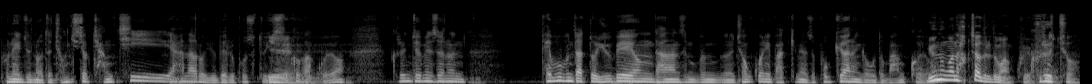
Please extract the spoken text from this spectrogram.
보내주는 어떤 정치적 장치 하나로 유배를 볼 수도 있을 예. 것 같고요. 그런 점에서는 대부분 다 또 유배형 당한 분들은 정권이 바뀌면서 복귀하는 경우도 많고요. 유능한 학자들도 많고요. 그렇죠.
